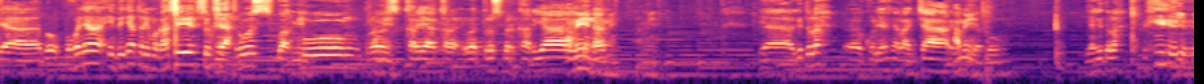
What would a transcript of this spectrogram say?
ya pokoknya intinya terima kasih sukses ya. terus buat amin. Bung terus amin. karya, kar terus berkarya gitu amin, gitu kan? amin amin ya gitulah eh, kuliahnya lancar gitu amin. gitu ya Bung ya gitulah sip.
